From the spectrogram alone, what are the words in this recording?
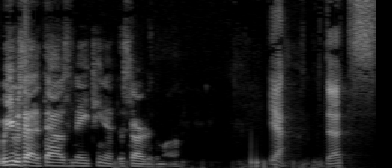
well, he was at 1018 at the start of the month. Yeah, that's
